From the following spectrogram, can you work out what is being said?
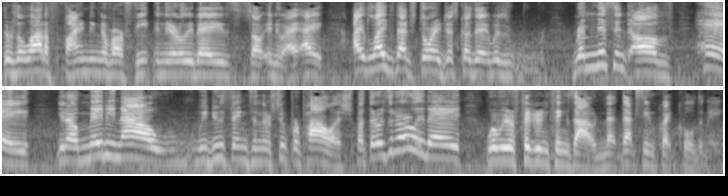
there was a lot of finding of our feet in the early days. So anyway, I, I, liked that story just because it was reminiscent of, hey, you know, maybe now we do things and they're super polished, but there was an early day where we were figuring things out, and that, that seemed quite cool to me.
